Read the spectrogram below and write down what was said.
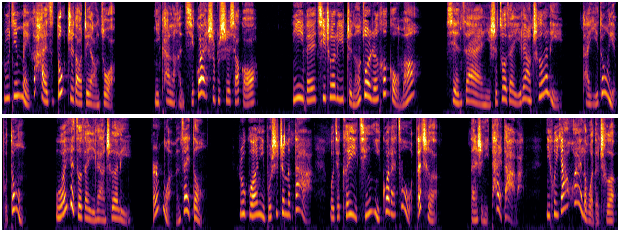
如今每个孩子都知道这样做。你看了很奇怪，是不是，小狗？你以为汽车里只能坐人和狗吗？现在你是坐在一辆车里，它一动也不动。我也坐在一辆车里，而我们在动。如果你不是这么大，我就可以请你过来坐我的车。但是你太大了，你会压坏了我的车。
